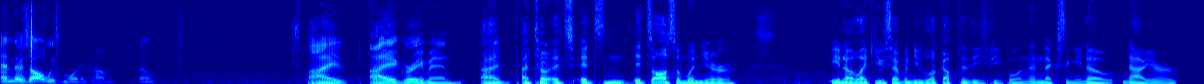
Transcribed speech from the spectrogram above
and there's always more to come. So I I agree, man. I I to, it's it's it's awesome when you're, you know, like you said, when you look up to these people, and then next thing you know, now you're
